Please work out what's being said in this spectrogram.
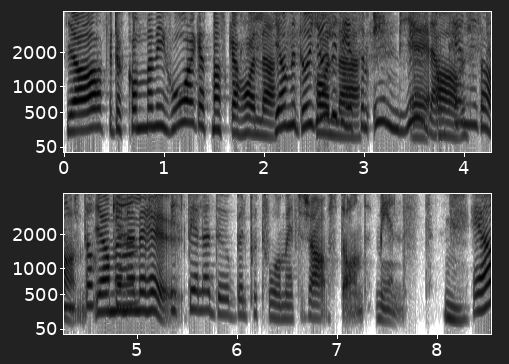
Ja, för då kommer man ihåg att man ska hålla Ja, men då gör vi hålla, det som inbjudan. eh. Tennistumstocken. Ja, men eller hur? Vi spelar dubbel på två meters avstånd, minst. Mm. Ja,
